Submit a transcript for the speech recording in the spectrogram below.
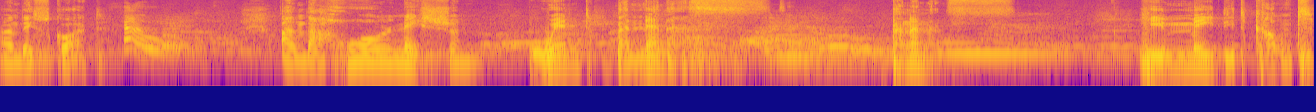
and they scored. And the whole nation went bananas. Bananas. He made it count.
